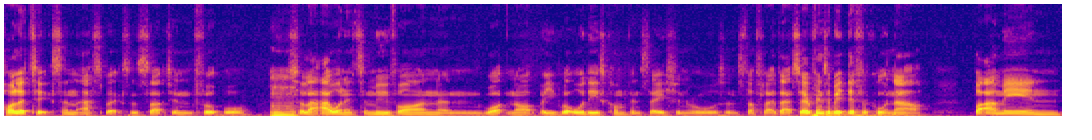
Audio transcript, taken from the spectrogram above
politics and aspects as such in football. So like I wanted to move on and whatnot, but you've got all these compensation rules and stuff like that. So everything's a bit difficult now. But I mean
